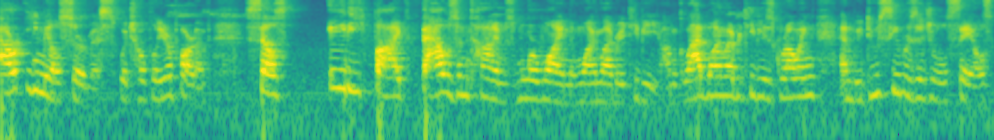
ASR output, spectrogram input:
our email service, which hopefully you're a part of, sells 85,000 times more wine than Wine Library TV. I'm glad Wine Library TV is growing and we do see residual sales,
